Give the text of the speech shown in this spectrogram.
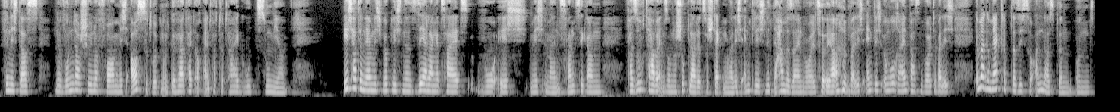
finde ich das eine wunderschöne Form, mich auszudrücken und gehört halt auch einfach total gut zu mir. Ich hatte nämlich wirklich eine sehr lange Zeit, wo ich mich in meinen Zwanzigern versucht habe, in so eine Schublade zu stecken, weil ich endlich eine Dame sein wollte, ja, und weil ich endlich irgendwo reinpassen wollte, weil ich immer gemerkt habe, dass ich so anders bin. Und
